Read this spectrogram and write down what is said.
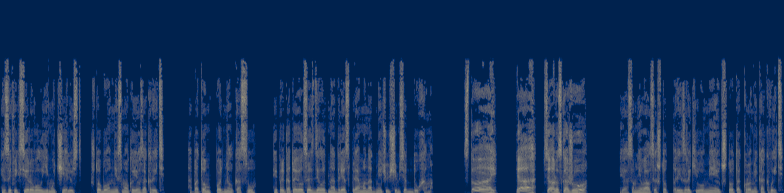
и зафиксировал ему челюсть, чтобы он не смог ее закрыть, а потом поднял косу и приготовился сделать надрез прямо над мечущимся духом. «Стой! Я все расскажу!» Я сомневался, что призраки умеют что-то, кроме как выть.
